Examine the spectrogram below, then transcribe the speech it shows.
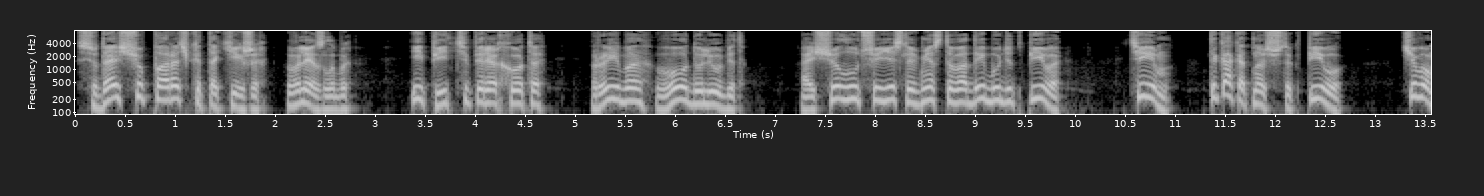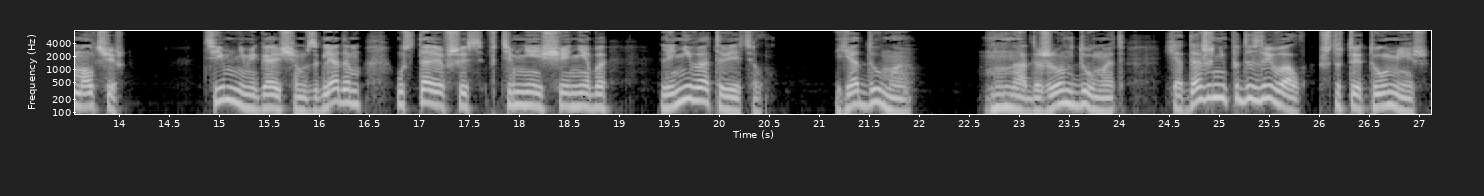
«Сюда еще парочка таких же влезла бы. И пить теперь охота. Рыба воду любит. А еще лучше, если вместо воды будет пиво. Тим, ты как относишься к пиву? Чего молчишь?» Тим, немигающим взглядом, уставившись в темнеющее небо, лениво ответил. «Я думаю». «Ну надо же, он думает. Я даже не подозревал, что ты это умеешь.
